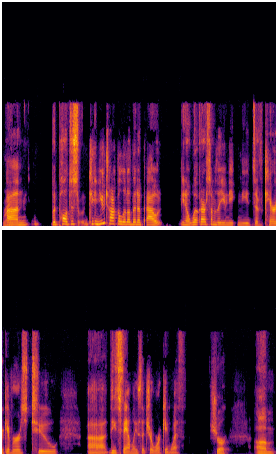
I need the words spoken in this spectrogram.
Right. Um, but Paul, just can you talk a little bit about you know what are some of the unique needs of caregivers to uh, these families that you're working with? Sure. Um,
